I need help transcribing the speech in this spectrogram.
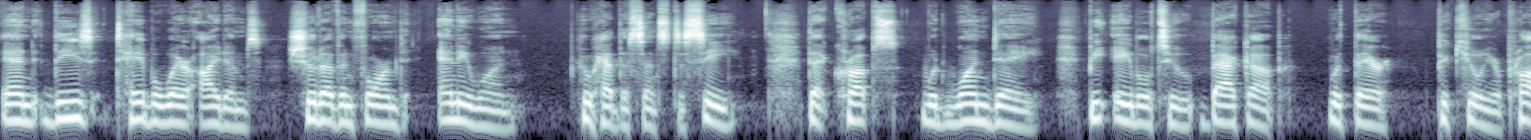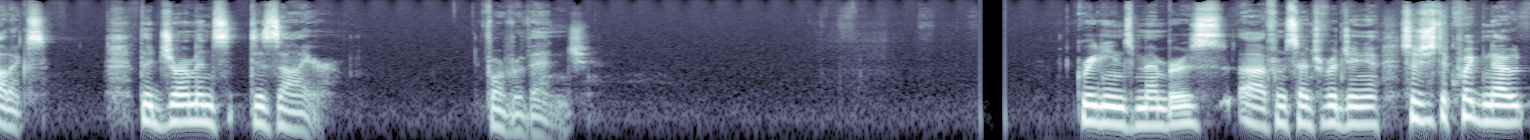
And these tableware items should have informed anyone who had the sense to see that Krupps would one day be able to back up with their peculiar products the Germans' desire for revenge. Greetings, members uh, from Central Virginia. So, just a quick note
